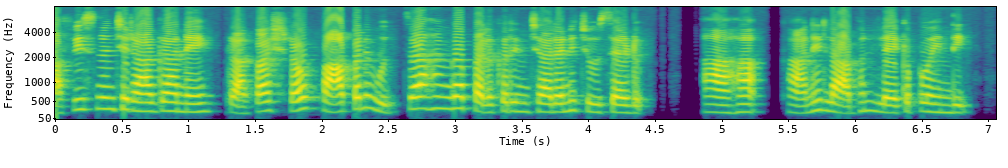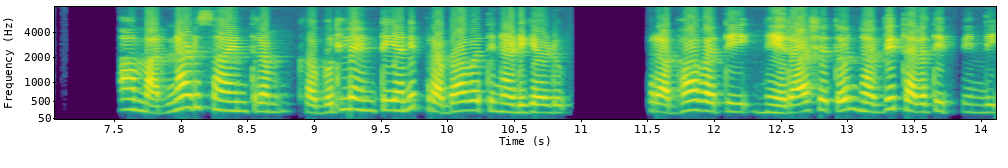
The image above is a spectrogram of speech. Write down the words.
ఆఫీస్ నుంచి రాగానే ప్రకాశ్రావు పాపని ఉత్సాహంగా పలకరించాలని చూశాడు. ఆహా కాని లాభం లేకపోయింది. ఆ మర్నాడు సాయంత్రం కబుర్లేంటి అని ప్రభావతిని అడిగాడు. ప్రభావతి నిరాశతో నవ్వి తల తిప్పింది.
